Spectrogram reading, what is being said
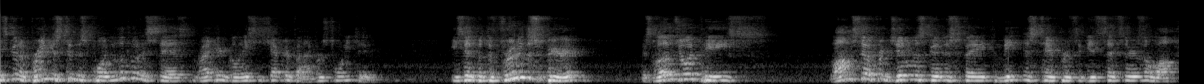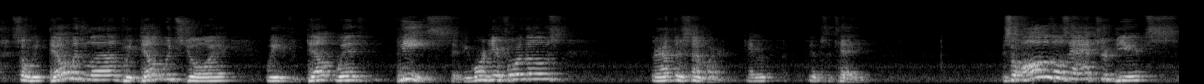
it's going to bring us to this point. look what it says right here in Galatians chapter 5, verse 22. He said, But the fruit of the Spirit is love, joy, peace, long suffering, gentleness, goodness, faith, meekness, temperance. Against such there is a law. So we dealt with love, we dealt with joy, we've dealt with peace. If you weren't here for those, they're out there somewhere. Caleb tips to tell you. So all of those attributes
